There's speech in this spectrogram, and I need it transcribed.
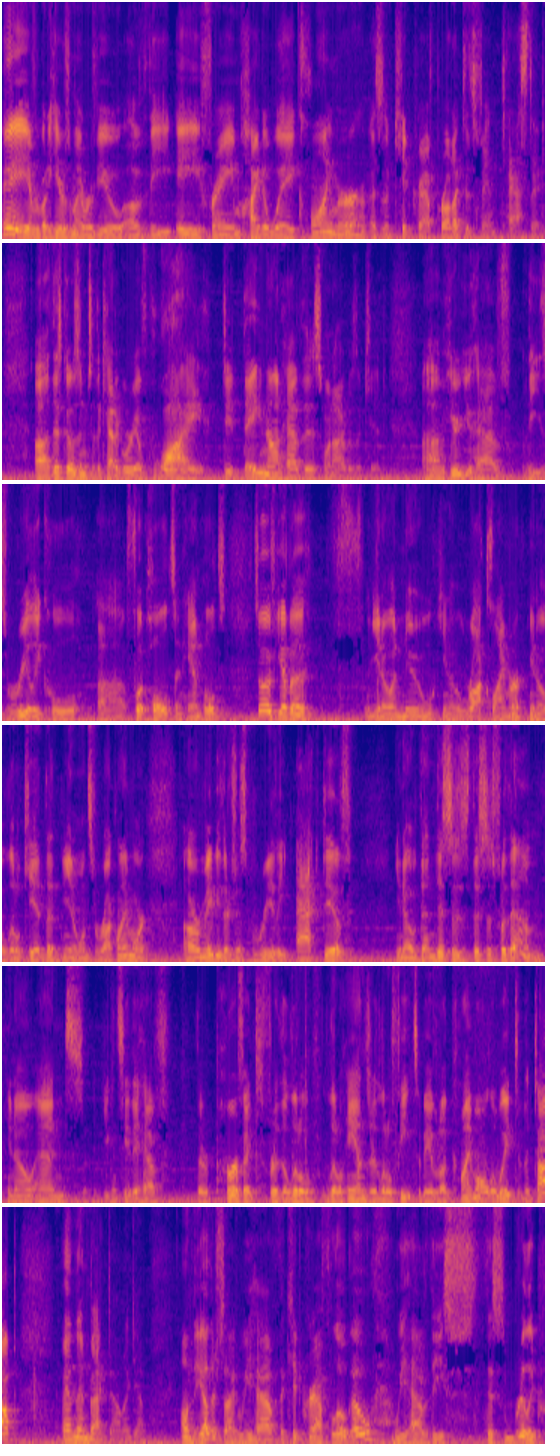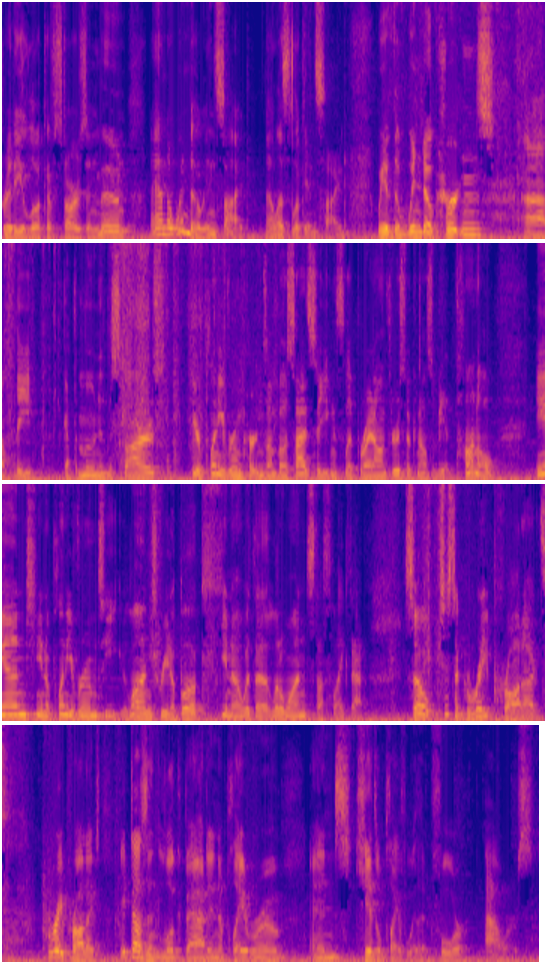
Hey everybody, here's my review of the A-Frame Hideaway Climber as a KidKraft product. It's fantastic. Uh, this goes into the category of why did they not have this when I was a kid? Um, here you have these really cool uh, footholds and handholds. So if you have a you know, a new, you know, rock climber, you know, a little kid that, you know, wants to rock climb or, or maybe they're just really active you know, then this is this is for them, you know, and you can see they have they're perfect for the little little hands or little feet to be able to climb all the way to the top and then back down again. On the other side, we have the KidKraft logo. We have these this really pretty look of stars and moon and a window inside. Now let's look inside. We have the window curtains, uh, the Got the moon and the stars. Here, plenty of room curtains on both sides so you can slip right on through. So it can also be a tunnel. And, you know, plenty of room to eat your lunch, read a book, you know, with a little one, stuff like that. So just a great product, great product. It doesn't look bad in a playroom and kids will play with it for hours.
